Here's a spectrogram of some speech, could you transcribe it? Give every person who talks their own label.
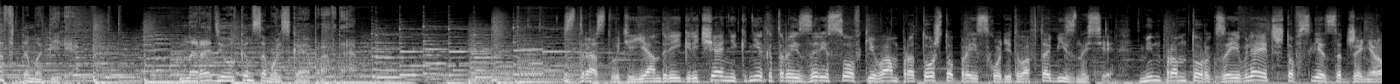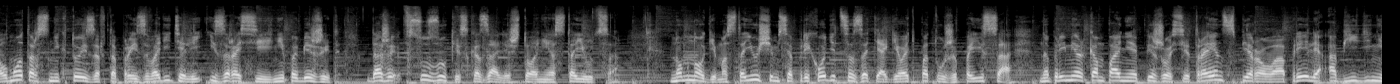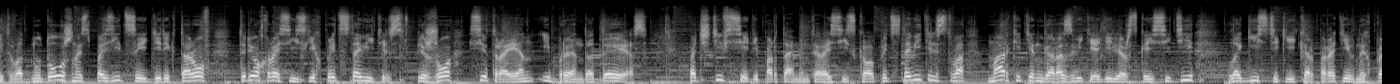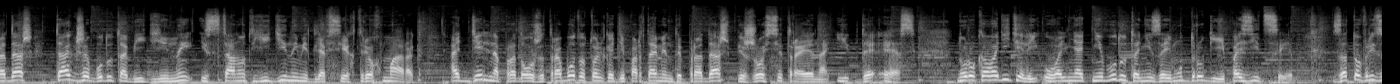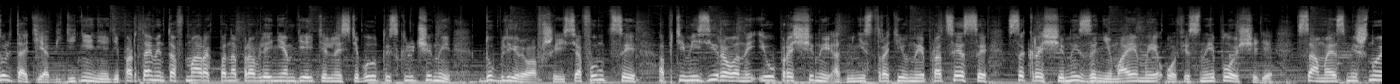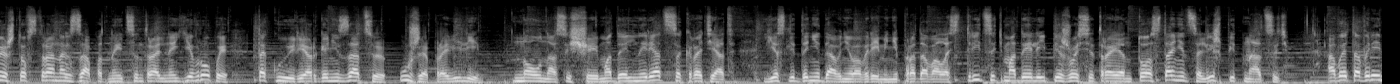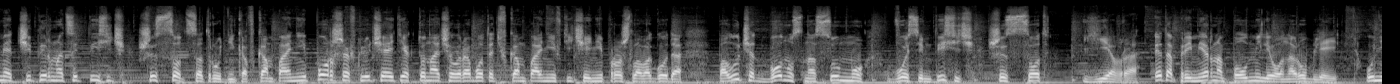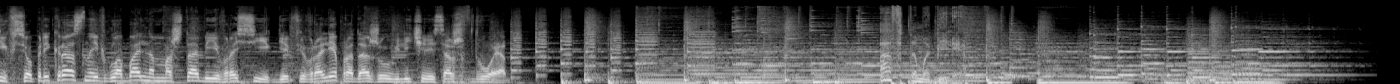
Speaker 1: автомобили. На радио «Комсомольская правда».
Speaker 2: Здравствуйте, я Андрей Гречаник. Некоторые зарисовки вам про то, что происходит в автобизнесе. Минпромторг заявляет, что вслед за General Motors никто из автопроизводителей из России не побежит. Даже в Сузуки сказали, что они остаются. Но многим остающимся приходится затягивать потуже пояса. Например, компания Peugeot Citroën с 1 апреля объединит в одну должность позиции директоров трех российских представительств Peugeot, Citroën и бренда DS. Почти все департаменты российского представительства, маркетинга, развития дилерской сети, логистики и корпоративных продаж также будут объединены и станут едиными для всех трех марок. Отдельно продолжат работу только департаменты продаж Peugeot, Citroën и DS. Но руководителей увольнять не будут, они займут другие позиции. Зато в результате объединения департаментов марок по направлениям деятельности будут исключены дублировавшиеся функции, оптимизированы и упрощены административные процессы, сокращены занимаемые офисные площади. Самое смешное, что в странах Западной и Центральной Европы такую реорганизацию уже провели. Но у нас еще и модельный ряд сократят. Если до недавнего времени продавалось 30 моделей Peugeot Citroën, то останется лишь 15. А в это время 14 600 сотрудников компании Porsche, включая тех, кто начал работать в компании в течение прошлого года, получат бонус на сумму 8 600 евро. Это примерно полмиллиона рублей. У них все прекрасно и в глобальном масштабе, и в России, где в феврале продажи увеличились аж вдвое.
Speaker 1: Автомобили.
